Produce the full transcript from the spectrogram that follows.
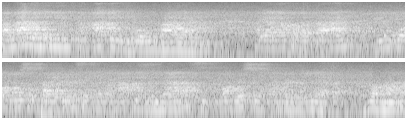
panalo na rin ang ating buong bayan. Kaya mga kabataan, yun po ang gusto para din sa inyo ng aking ina, si Congresswoman Maria Roman.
